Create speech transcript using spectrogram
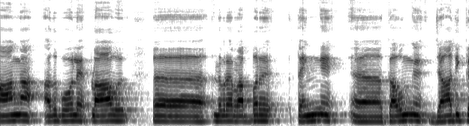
മാങ്ങ അതുപോലെ പ്ലാവ് എന്താ പറയുക റബ്ബർ തെങ്ങ് കവുങ്ങ് ജാതിക്ക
